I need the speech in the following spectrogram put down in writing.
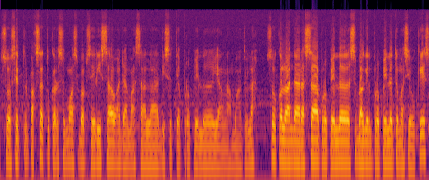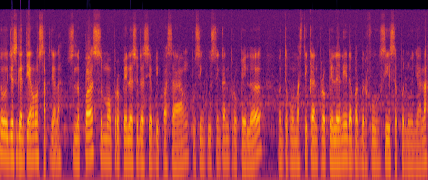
So saya terpaksa tukar semua sebab saya risau ada masalah di setiap propeller yang lama tu lah. So kalau anda rasa propeller sebagian propeller tu masih ok So just ganti yang rosak je lah. Selepas semua propeller sudah siap dipasang Pusing-pusingkan propeller Untuk memastikan propeller ni dapat berfungsi sepenuhnya lah.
